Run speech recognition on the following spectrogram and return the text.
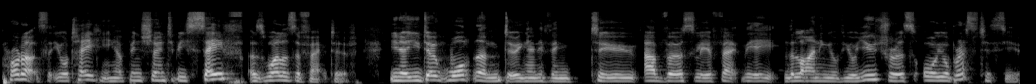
products that you're taking have been shown to be safe as well as effective. You know, you don't want them doing anything to adversely affect the, the lining of your uterus or your breast tissue.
